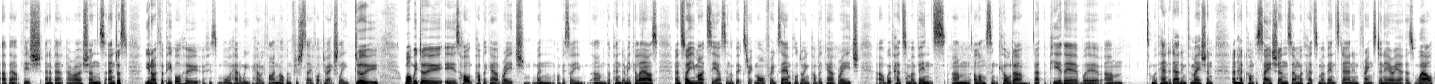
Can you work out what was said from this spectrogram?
about fish and about our oceans. And just you know, for people who who's well, how do we how do we find Melbourne Fish Save? What do we actually do? What we do is hold public outreach when obviously um, the pandemic allows. And so you might see us in the Bourke Street Mall, for example, doing public outreach. Uh, we've had some events um, along St Kilda at the pier there where um, We've handed out information and had conversations, and we've had some events down in Frankston area as well.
